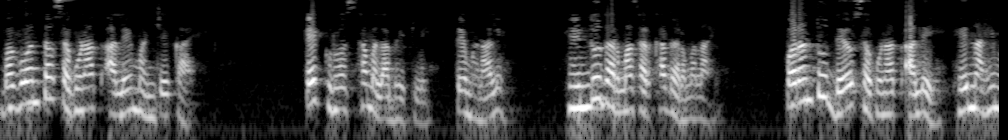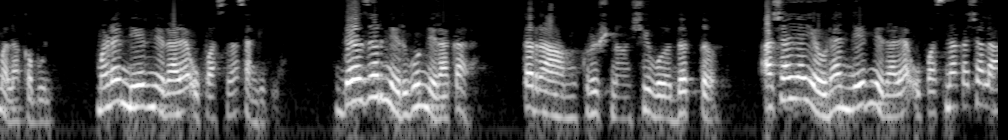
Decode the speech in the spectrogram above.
भगवंत सगुणात आले म्हणजे काय? एक गृहस्थ मला भेटले. ते म्हणाले हिंदू धर्मासारखा धर्म नाही. परंतु देव सगुणात आले हे नाही मला कबूल. म्हणे निरनिराळ्या उपासना सांगितल्या. देव जर निर्गुण निराकार तर राम कृष्ण शिव दत्त अशा या एवढ्या निरनिराळ्या उपासना कशाला?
